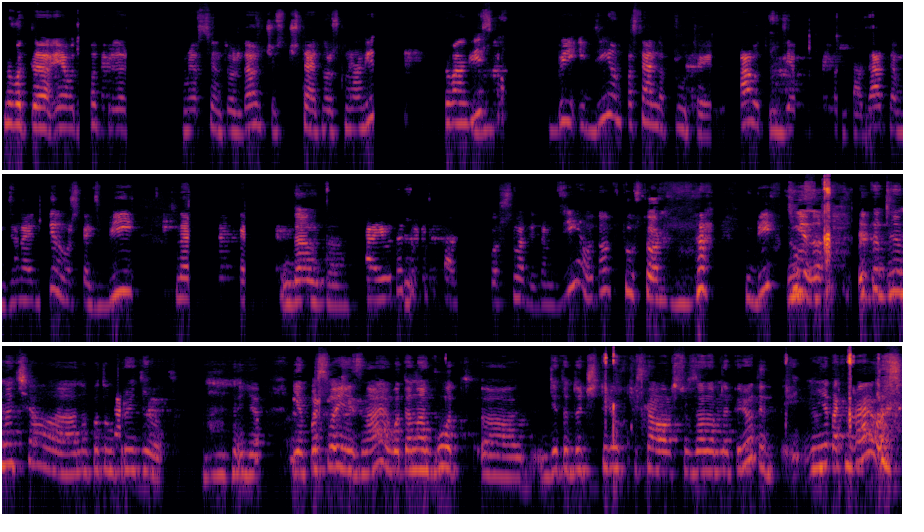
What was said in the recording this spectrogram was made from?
ну вот э, я вот, вот у меня сын тоже, да, он читает на русском, на английском, то в английском B и D он постоянно путает, да, вот где да, там, где на D, можно сказать B, на... Да, да. А и вот это вот смотри, там D, вот он в ту сторону, B в ту Не, ну, это для начала, оно потом пройдет. Я, я по своей знаю, вот она год а, где-то до четырех писала все задом наперед, и мне так нравилось,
